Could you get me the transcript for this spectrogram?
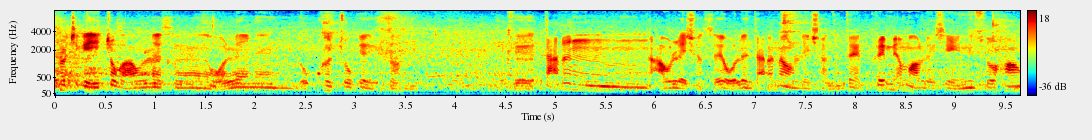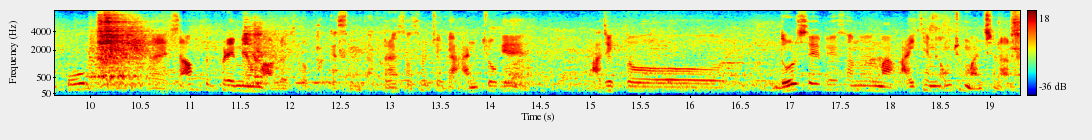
솔직히 이쪽 아울렛은 원래는 로컬 쪽에 있던 그 다른 아울렛이었어요. 원래는 다른 아울렛이었는데 프리미엄 아울렛이 인수하고 네, 사우스 프리미엄 아울렛으로 바뀌었습니다. 그래서 솔직히 안쪽에 아직도 놀스에 비해서는 막 아이템이 엄청 많진 않아요.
